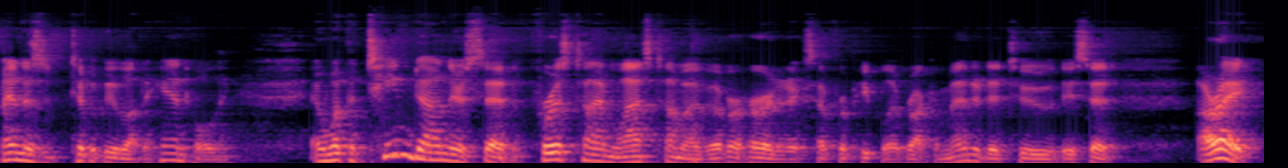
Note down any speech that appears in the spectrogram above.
And there's typically a lot of hand holding. And what the team down there said, first time, last time I've ever heard it, except for people I've recommended it to, they said, All right,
